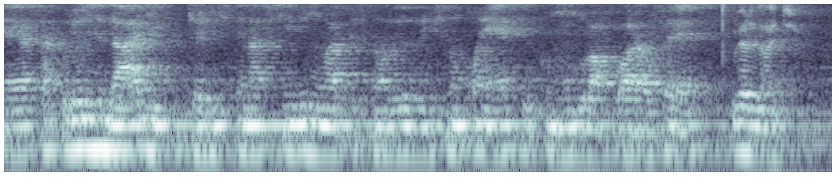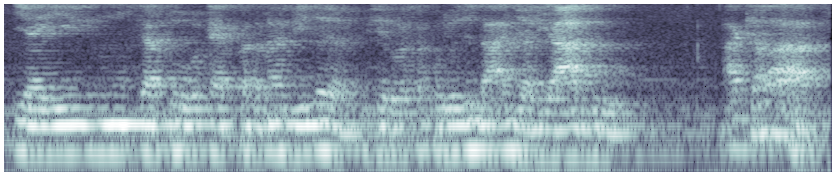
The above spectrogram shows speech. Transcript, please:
é essa curiosidade, porque a gente tem nascido num lar cristão, às vezes a gente não conhece o que o mundo lá fora oferece. Verdade. E aí, numa certa época da minha vida, gerou essa curiosidade, aliado àquela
